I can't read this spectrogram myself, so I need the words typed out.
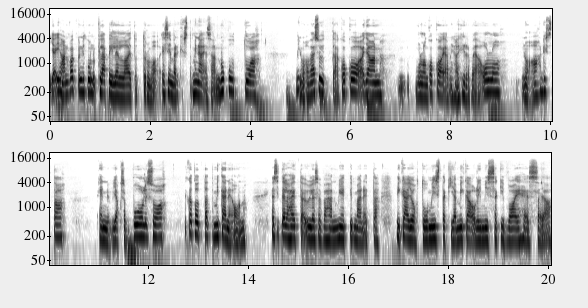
ja ihan vaikka niin kuin fläpille laitottuna esimerkiksi, että minä en saa nukuttua, minua väsyttää koko ajan, mulla on koko ajan ihan hirveä olo, minua ahdistaa, en jaksa puolisoa ja katsotaan, että mitä ne on. Ja sitten lähettää yleensä vähän miettimään, että mikä johtuu mistäkin ja mikä oli missäkin vaiheessa. Ja,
